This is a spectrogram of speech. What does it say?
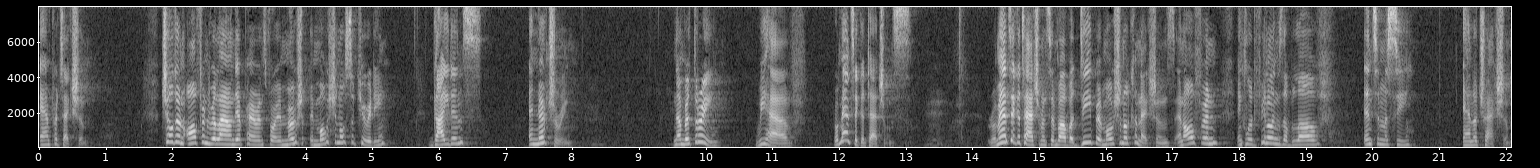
and protection. Children often rely on their parents for emo- emotional security, guidance, and nurturing. Number three, we have romantic attachments. Romantic attachments involve a deep emotional connections and often include feelings of love, intimacy, and attraction.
